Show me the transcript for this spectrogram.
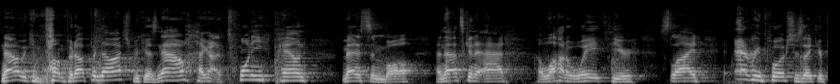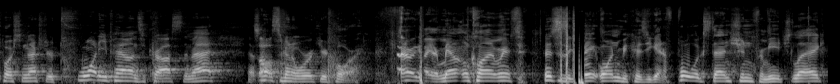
Now we can pump it up a notch because now I got a 20 pound medicine ball and that's gonna add a lot of weight to your slide. Every push is like you're pushing an extra 20 pounds across the mat. That's also gonna work your core. Now we got your mountain climbers. This is a great one because you get a full extension from each leg,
